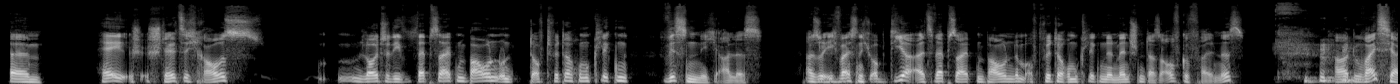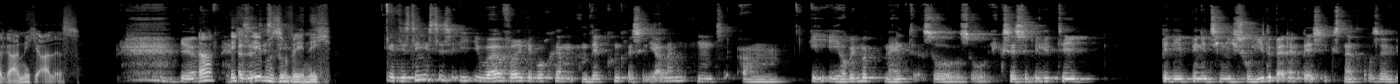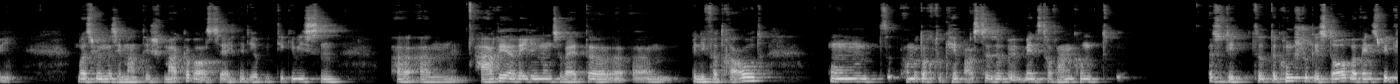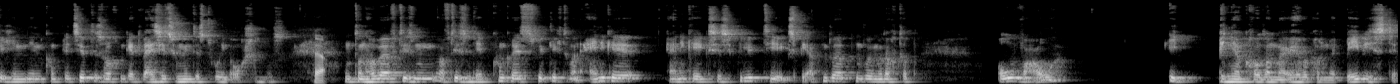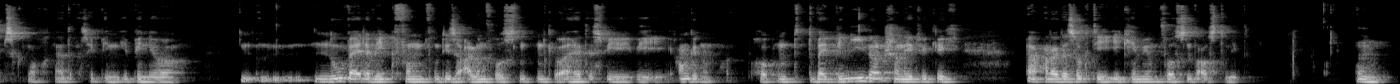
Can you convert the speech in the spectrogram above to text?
ähm, hey, stellt sich raus, Leute, die Webseiten bauen und auf Twitter rumklicken, wissen nicht alles. Also ich weiß nicht, ob dir als Webseitenbauendem auf Twitter rumklickenden Menschen das aufgefallen ist. Aber du weißt ja gar nicht alles. Ja, ja ich also ebenso Ding, wenig. Das Ding ist, das, ich war ja vorige Woche am, Webkongress in Erlangen und ähm, ich, ich habe immer gemeint, so, so Accessibility bin ich, bin ich ziemlich solide bei den Basics. Nicht? Also ich weiß, wie man semantisch Markup auszeichnet, ich habe mit den gewissen äh, ähm, ARIA-Regeln und so weiter äh, ähm, bin ich vertraut und haben wir gedacht, okay, passt, also wenn es darauf ankommt, also die, der, der, Grundstück ist da, aber wenn es wirklich in, in, komplizierte Sachen geht, weiß ich zumindest, wo ich nachschauen muss. Ja. Und dann habe ich auf diesem, auf diesem Webkongress wirklich, da waren einige, einige Accessibility-Experten dort, wo ich mir gedacht habe, oh wow, ich bin ja gerade einmal, ich habe gerade einmal Baby-Steps gemacht. Nicht? Also ich bin, ich bin ja nur weiter weg von, von dieser allumfassenden Klarheit, als wie, wie ich angenommen habe. Und dabei bin ich dann schon nicht wirklich einer, der sagt, ich, ich kenne mich umfassend aus damit. Und,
